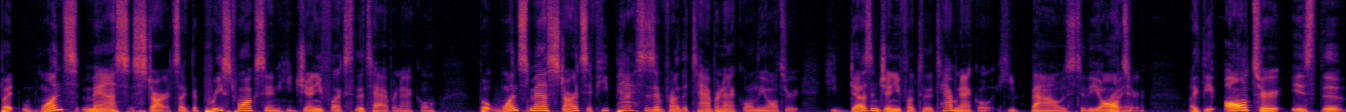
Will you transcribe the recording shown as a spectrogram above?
But once Mass starts, like the priest walks in, he genuflects to the tabernacle. But once Mass starts, if he passes in front of the tabernacle and the altar, he doesn't genuflect to the tabernacle, he bows to the altar. Like the altar is the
